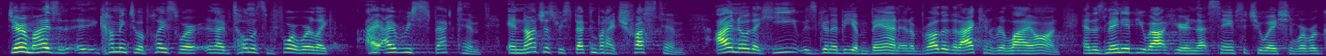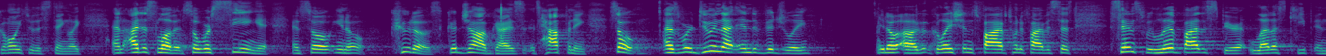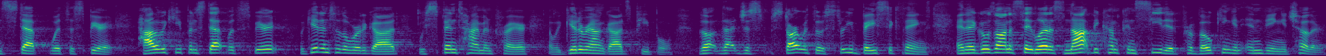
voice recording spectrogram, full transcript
Jeremiah's uh, coming to a place where, and I've told this before, where like I, I, respect him. And not just respect him, but I trust him. I know that he is going to be a man and a brother that I can rely on. And there's many of you out here in that same situation where we're going through this thing. Like, and I just love it. So we're seeing it. And so, you know, kudos. Good job, guys. It's happening. So as we're doing that individually, you know, uh, Galatians 5 25, it says, Since we live by the Spirit, let us keep in step with the Spirit. How do we keep in step with the Spirit? We get into the Word of God, we spend time in prayer, and we get around God's people. That just start with those three basic things. And it goes on to say, Let us not become conceited, provoking and envying each other.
